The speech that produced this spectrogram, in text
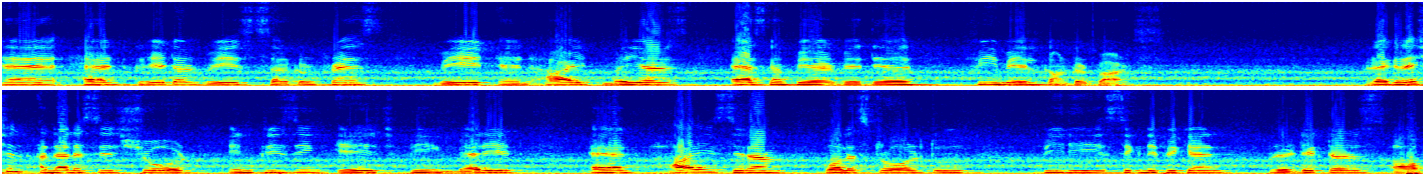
had greater waist circumference, weight and height measures as compared with their female counterparts. Regression analysis showed increasing age being married and high serum cholesterol to be the significant predictors of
